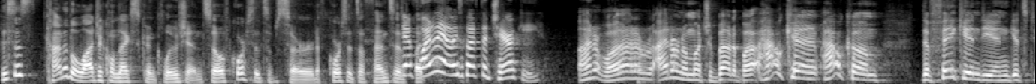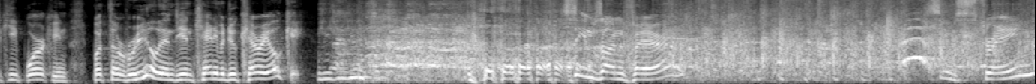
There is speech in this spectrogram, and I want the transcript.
this is kind of the logical next conclusion. So, of course, it's absurd. Of course, it's offensive. Jeff, but- why do they always go after Cherokee? I don't, well, I don't, I don't know much about it, but how can, how come the fake Indian gets to keep working, but the real Indian can't even do karaoke? Seems unfair. Seems strange.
